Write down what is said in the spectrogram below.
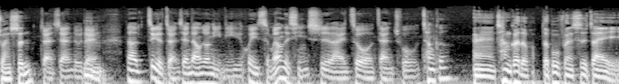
转身，转身，对不对？嗯、那这个转身当中你，你你会什么样的形式来做展出？唱歌？嗯，唱歌的的部分是在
